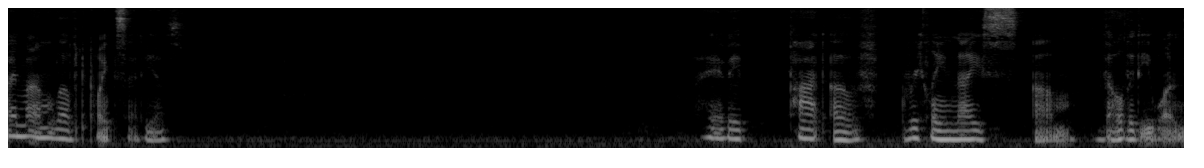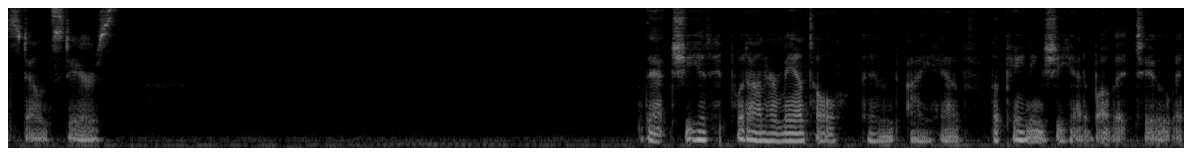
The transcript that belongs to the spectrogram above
My mom loved poinsettias. I have a pot of really nice um, velvety ones downstairs. That she had put on her mantle, and I have the painting she had above it too, and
